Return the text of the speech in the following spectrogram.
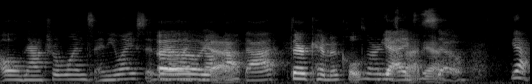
all natural ones anyways, and they're Oh, like not yeah. that bad. Their chemicals aren't Yeah, as bad. Yeah. so yeah.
